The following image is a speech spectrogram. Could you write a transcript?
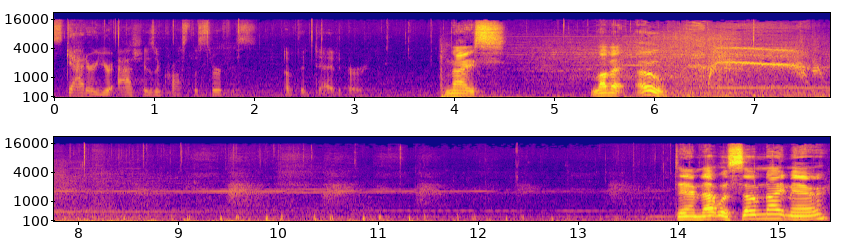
scatter your ashes across the surface of the dead earth. nice. Love it. Oh. Damn, that was some nightmare.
